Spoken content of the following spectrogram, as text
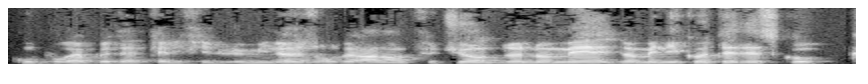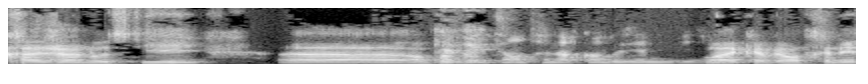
qu'on pourrait peut-être qualifier de lumineuse, on verra dans le futur, de nommer Domenico Tedesco, très jeune aussi, euh, un Qui peu avait été entraîneur qu'en deuxième division. Ouais, qui avait entraîné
